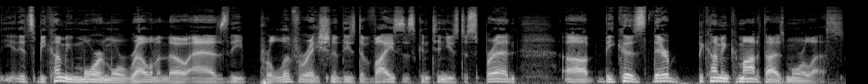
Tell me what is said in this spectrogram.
it's becoming more and more relevant though as the proliferation of these devices continues to spread uh, because they're becoming commoditized more or less at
